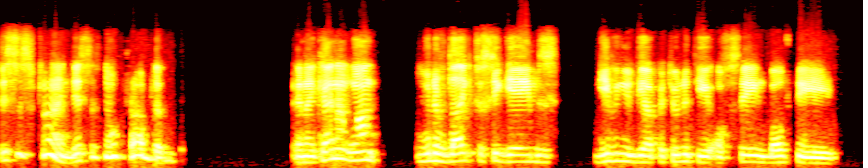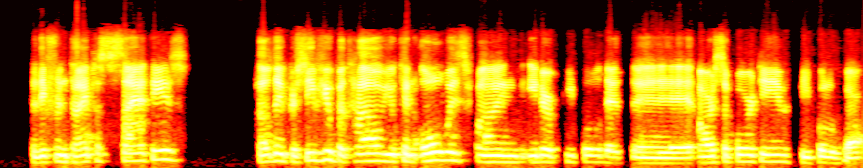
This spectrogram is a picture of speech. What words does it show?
this is fine this is no problem. And i kind of want would have liked to see games giving you the opportunity of seeing both the the different types of societies how they perceive you but how you can always find either people that uh, are supportive people who are,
